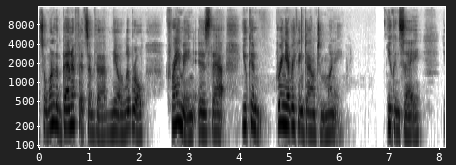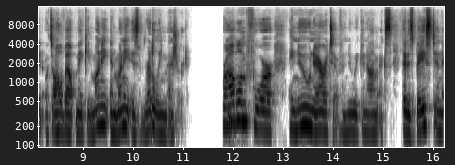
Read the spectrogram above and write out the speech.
So one of the benefits of the neoliberal framing is that you can bring everything down to money. You can say, you know, it's all about making money, and money is readily measured problem for a new narrative, a new economics that is based in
